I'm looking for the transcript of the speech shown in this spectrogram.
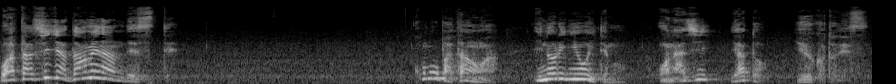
私じゃダメなんですって。このパターンは祈りにおいても同じやということです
